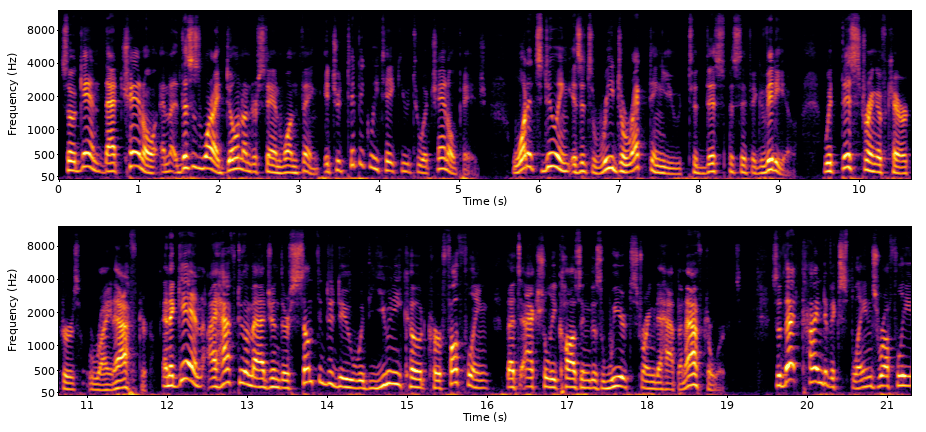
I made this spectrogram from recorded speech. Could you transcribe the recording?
So again, that channel, and this is where I don't understand one thing. It should typically take you to a channel page. What it's doing is it's redirecting you to this specific video with this string of characters right after. And again, I have to imagine there's something to do with Unicode kerfuffling that's actually causing this weird string to happen afterwards. So that kind of explains roughly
